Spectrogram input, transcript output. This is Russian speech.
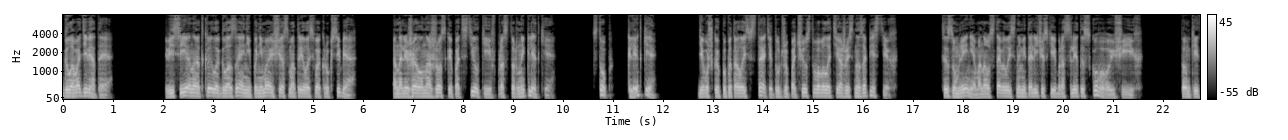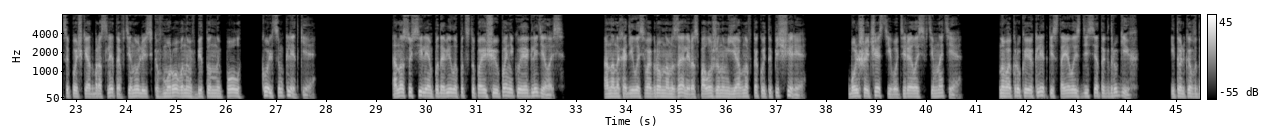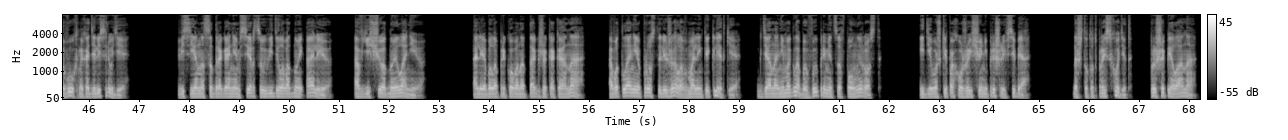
Глава девятая. Висиена открыла глаза и непонимающе осмотрелась вокруг себя. Она лежала на жесткой подстилке и в просторной клетке. Стоп, клетки? Девушка попыталась встать и тут же почувствовала тяжесть на запястьях. С изумлением она уставилась на металлические браслеты, сковывающие их. Тонкие цепочки от браслетов тянулись к вмурованным в бетонный пол кольцам клетки. Она с усилием подавила подступающую панику и огляделась. Она находилась в огромном зале, расположенном явно в какой-то пещере. Большая часть его терялась в темноте. Но вокруг ее клетки стоялось десяток других, и только в двух находились люди. Висьена с содроганием сердца увидела в одной Алию, а в еще одной Ланию. Алия была прикована так же, как и она, а вот Лания просто лежала в маленькой клетке, где она не могла бы выпрямиться в полный рост. И девушки, похоже, еще не пришли в себя. «Да что тут происходит?» — прошипела она.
